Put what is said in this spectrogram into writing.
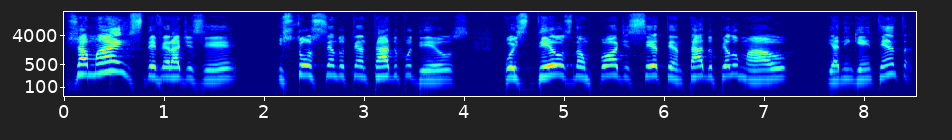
jamais deverá dizer, estou sendo tentado por Deus, pois Deus não pode ser tentado pelo mal, e a ninguém tenta.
